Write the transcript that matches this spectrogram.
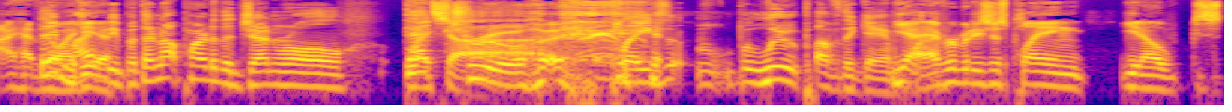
I have they no might idea. be, but they're not part of the general. That's like, true. Uh, plays loop of the game. yeah, everybody's just playing. You know, s-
